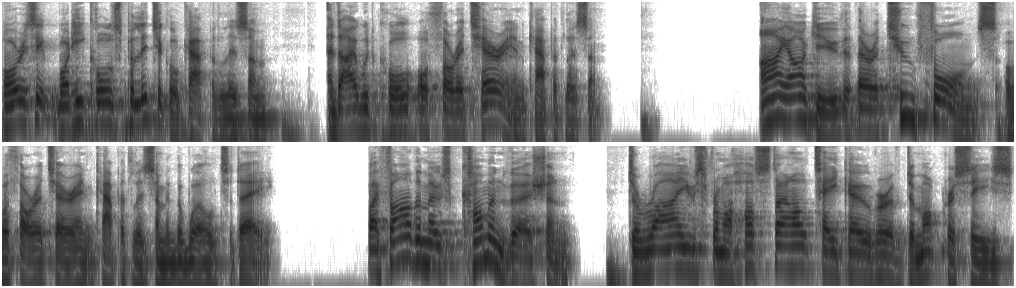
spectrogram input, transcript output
Or is it what he calls political capitalism and I would call authoritarian capitalism? I argue that there are two forms of authoritarian capitalism in the world today. By far the most common version derives from a hostile takeover of democracies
